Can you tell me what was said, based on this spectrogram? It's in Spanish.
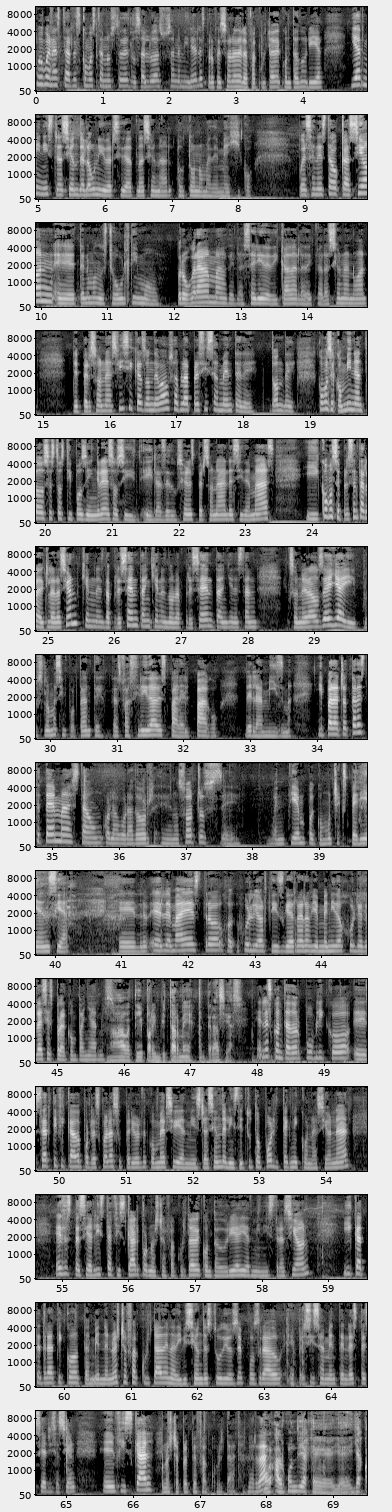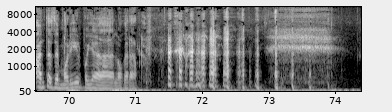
Muy buenas tardes, ¿cómo están ustedes? Los saluda Susana Mireles, profesora de la Facultad de Contaduría y Administración de la Universidad Nacional Autónoma de México. Pues en esta ocasión eh, tenemos nuestro último programa de la serie dedicada a la declaración anual de personas físicas, donde vamos a hablar precisamente de dónde, cómo se combinan todos estos tipos de ingresos y, y las deducciones personales y demás, y cómo se presenta la declaración, quiénes la presentan, quiénes no la presentan, quiénes están exonerados de ella y, pues, lo más importante, las facilidades para el pago de la misma. Y para tratar este tema está un colaborador eh, de nosotros, de buen tiempo y con mucha experiencia, el, el maestro Julio Ortiz Guerrero. Bienvenido, Julio, gracias por acompañarnos. No, a ti por invitarme. Gracias. Él es contador público eh, certificado por la Escuela Superior de Comercio y Administración del Instituto Politécnico Nacional. Es especialista fiscal por nuestra Facultad de Contaduría y Administración y catedrático también de nuestra facultad en la División de Estudios de Posgrado, eh, precisamente en la especialización en fiscal por nuestra propia facultad, ¿verdad? Al- Algún día que eh, ya antes de morir voy a lograrlo.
